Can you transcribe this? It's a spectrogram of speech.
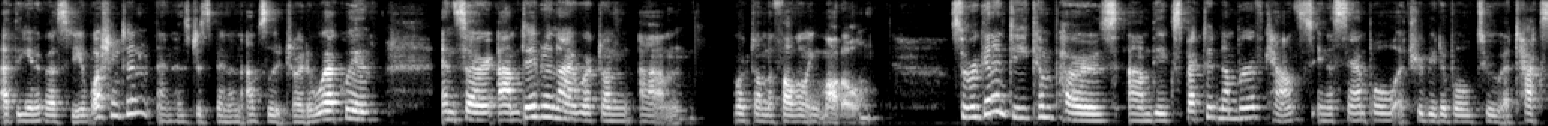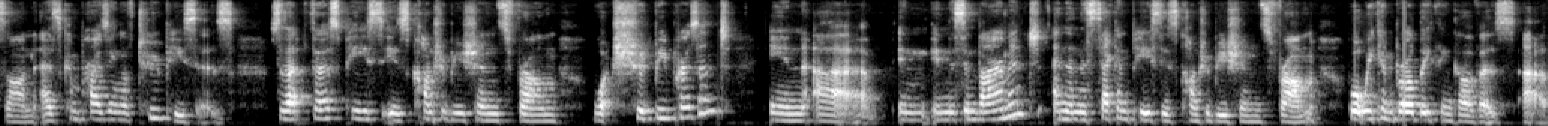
at the University of Washington and has just been an absolute joy to work with. And so um, David and I worked on, um, worked on the following model. So we're going to decompose um, the expected number of counts in a sample attributable to a taxon as comprising of two pieces. So that first piece is contributions from what should be present in, uh, in, in this environment. And then the second piece is contributions from what we can broadly think of as uh,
